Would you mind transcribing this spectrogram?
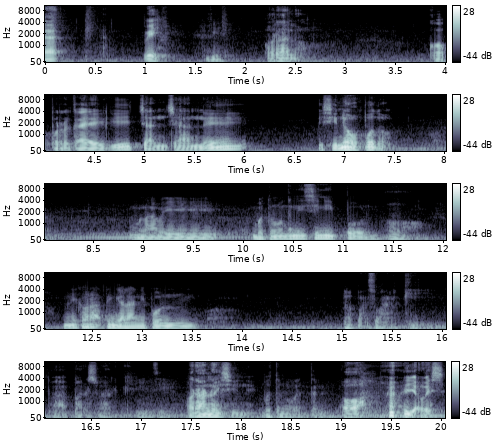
Eh, wih. Ora lho. Koper kae iki janjane isine apa to? Menawi mboten wonten isinipun. Oh, Menika rak tinggalanipun Bapak Suwargi. Bapak Suwargi. Ora ana isine. Mboten wonten. Oh, ya wis.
